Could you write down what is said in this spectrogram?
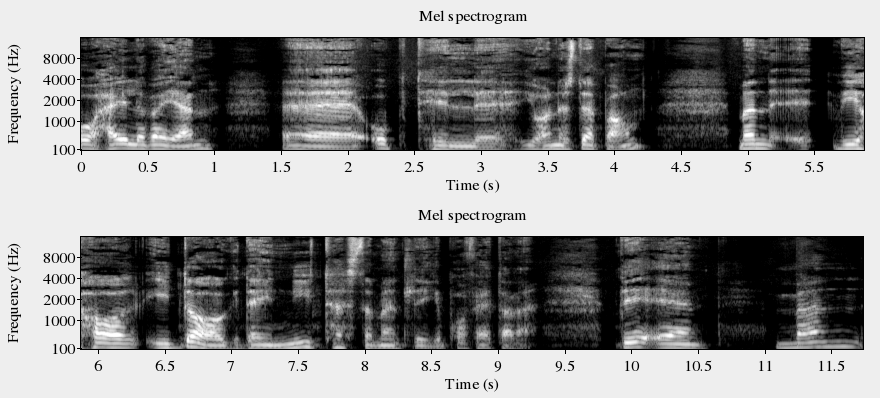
og hele veien eh, opp til eh, Johannes døperen. Men eh, vi har i dag de nytestamentlige profetene. Det er menn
